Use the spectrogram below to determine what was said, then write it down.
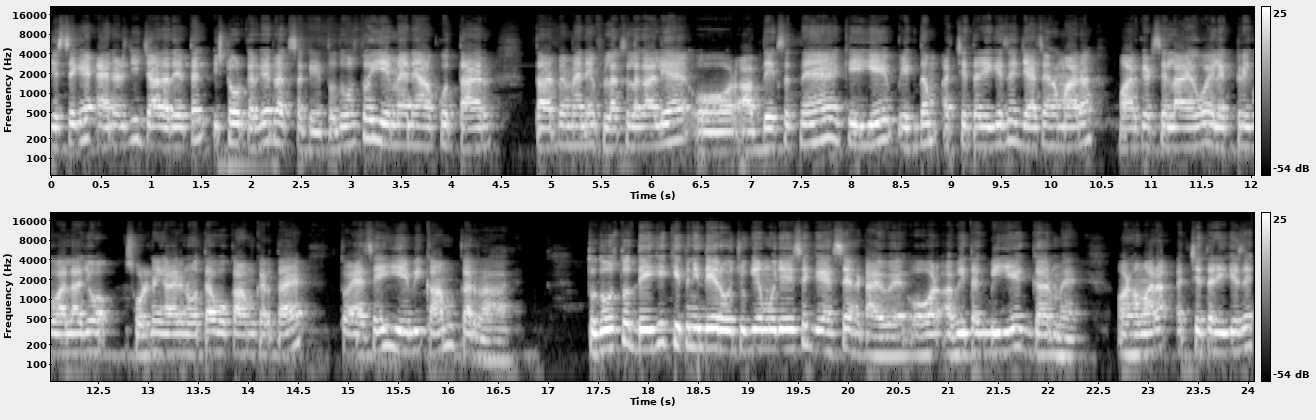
जिससे कि एनर्जी ज़्यादा देर तक स्टोर करके रख सके। तो दोस्तों, ये मैंने आपको तार तार पे मैंने फ्लक्स लगा लिया है और आप देख सकते हैं कि ये एकदम अच्छे तरीके से जैसे हमारा मार्केट से लाया हुआ इलेक्ट्रिक वाला जो सोल्डरिंग आयरन होता है वो काम करता है। तो ऐसे ही ये भी काम कर रहा है। तो दोस्तों, देखिए कितनी देर हो चुकी है मुझे इसे गैस से हटाए हुए और अभी तक भी ये गर्म है और हमारा अच्छे तरीके से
